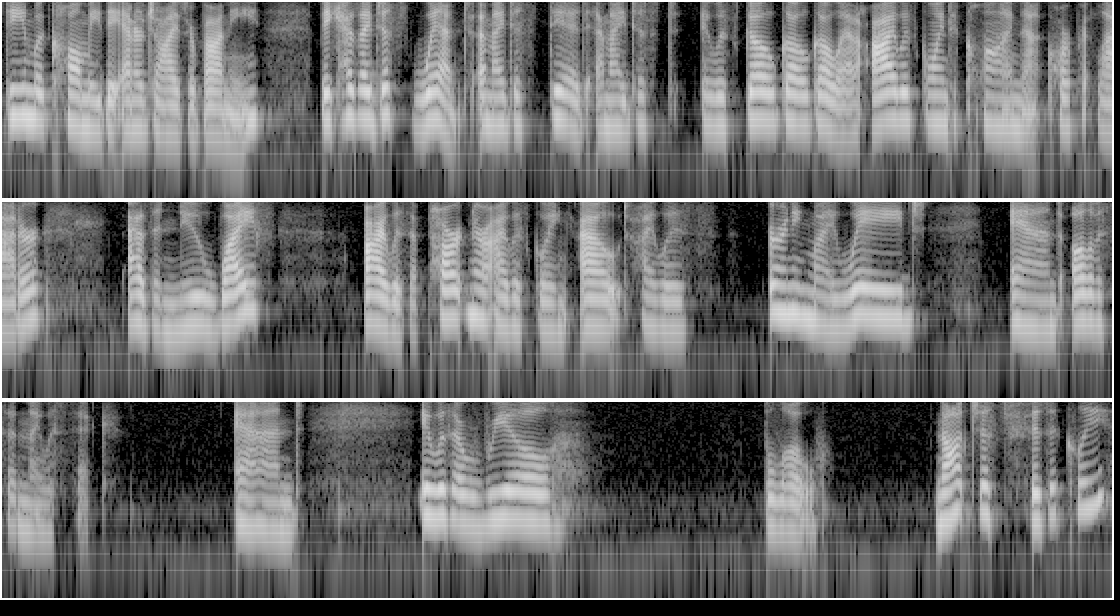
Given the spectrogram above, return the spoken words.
Dean would call me the Energizer Bunny because I just went and I just did. And I just, it was go, go, go. And I was going to climb that corporate ladder as a new wife. I was a partner. I was going out. I was earning my wage, and all of a sudden I was sick. And it was a real blow, not just physically,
